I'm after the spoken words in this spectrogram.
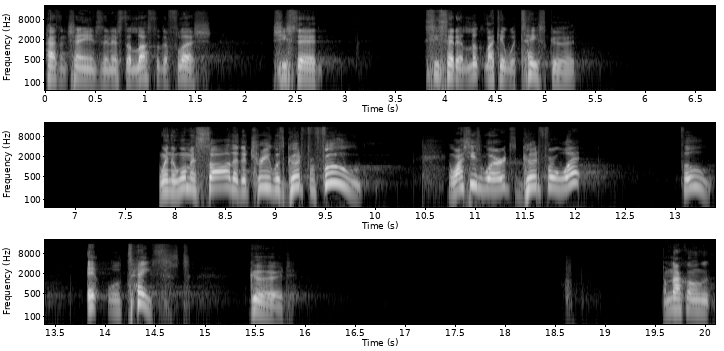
hasn't changed, and it's the lust of the flesh. She said, she said it looked like it would taste good. When the woman saw that the tree was good for food, and watch these words good for what? Food. It will taste good. I'm not going to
